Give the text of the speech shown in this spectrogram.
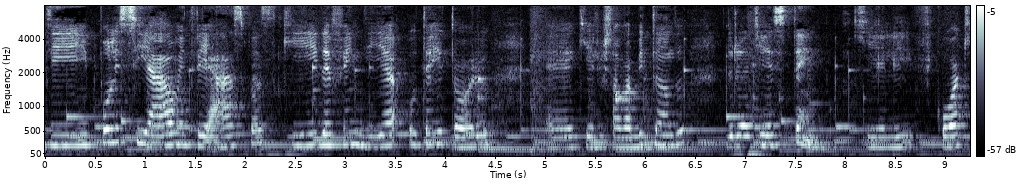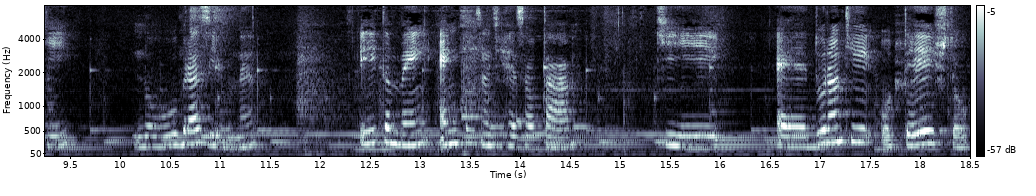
de policial, entre aspas, que defendia o território é, que ele estava habitando durante esse tempo, que ele ficou aqui no Brasil, né? E também é importante ressaltar que é, durante o texto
